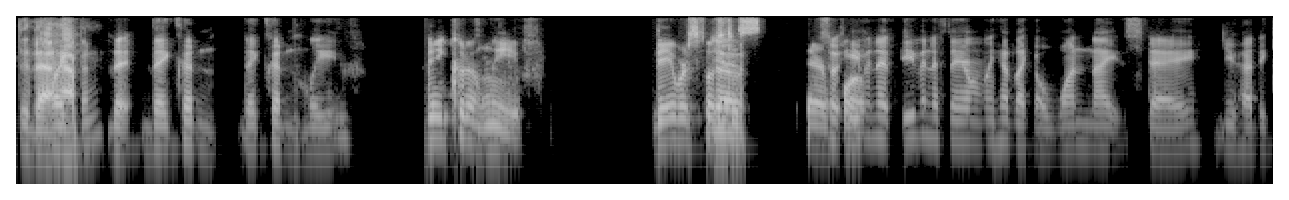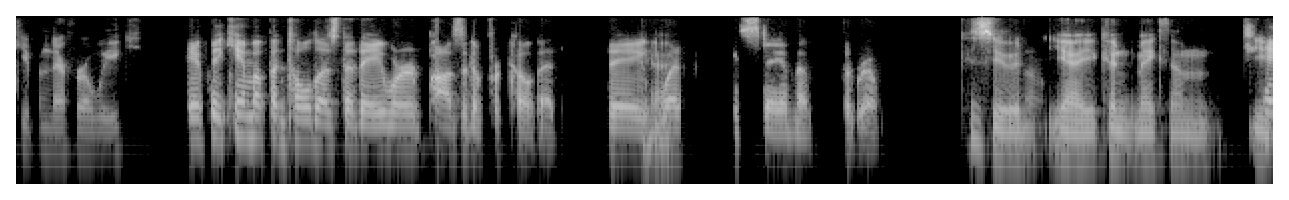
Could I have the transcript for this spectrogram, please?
Did that Like, happen? They they couldn't they couldn't leave. They couldn't leave. They were supposed Yeah. to stay there So for even if even if they only had like a one night stay, you had to keep them there for a week. if they came up and told us that they were positive for COVID, they Yeah. would stay in the, the room. Because you would, Oh. yeah, you couldn't make them you,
